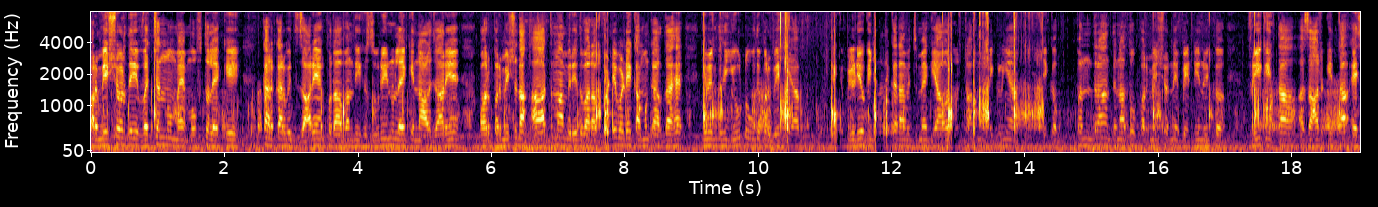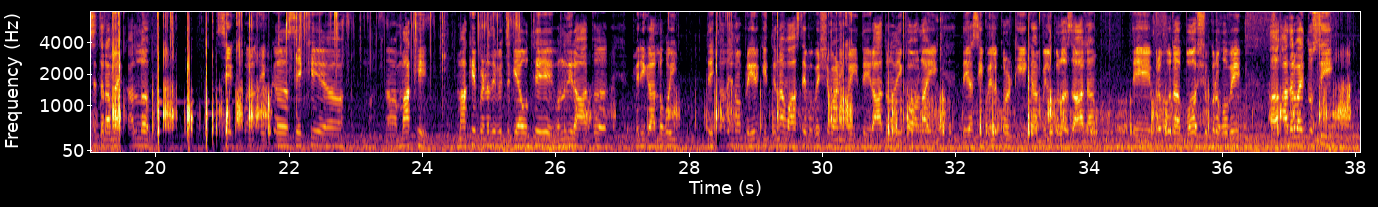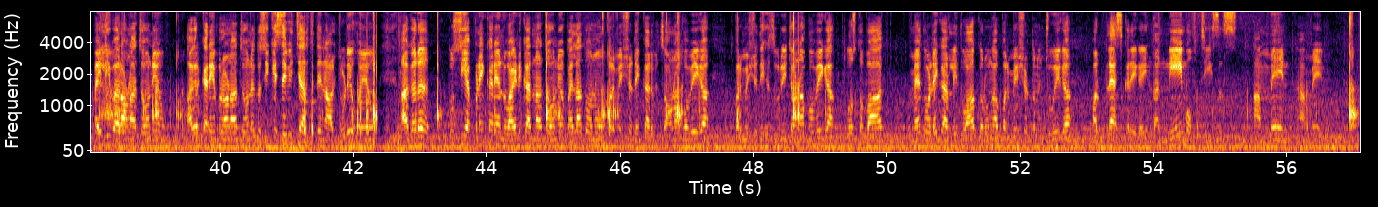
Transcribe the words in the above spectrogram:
ਪਰਮੇਸ਼ਵਰ ਦੇ ਵਚਨ ਨੂੰ ਮੈਂ ਮੁਫਤ ਲੈ ਕੇ ਘਰ ਘਰ ਵਿੱਚ ਜਾ ਰਿਹਾ ਖੁਦਾਵੰਦ ਦੀ ਹਜ਼ੂਰੀ ਨੂੰ ਲੈ ਕੇ ਨਾਲ ਜਾ ਰਹੇ ਹਾਂ ਔਰ ਪਰਮੇਸ਼ਰ ਦਾ ਆਤਮਾ ਮੇਰੇ ਦੁਆਰਾ ਵੱਡੇ ਵੱਡੇ ਕੰਮ ਕਰਦਾ ਹੈ। ਜਿਵੇਂ ਕਿ ਤੁਸੀਂ YouTube ਦੇ ਉੱਪਰ ਵੇਖਿਆ, ਇੱਕ ਵੀਡੀਓ ਕਿ ਘਰਾਂ ਵਿੱਚ ਮੈਂ ਗਿਆ ਔਰ ਦੁਸ਼ਟ ਆਤਮਾ ਨਿਕਲੀਆਂ। ਇੱਕ 15 ਦਿਨਾਂ ਤੋਂ ਪਰਮੇਸ਼ਰ ਨੇ ਬੇਟੀ ਨੂੰ ਇੱਕ ਫ੍ਰੀ ਕੀਤਾ, ਆਜ਼ਾਦ ਕੀਤਾ। ਇਸੇ ਤਰ੍ਹਾਂ ਮੈਂ ਕੱਲ ਸਿੱਖ, ਇੱਕ ਸਿੱਖੇ ਮਾਖੇ ਮਾਖੇ ਪਿੰਡ ਦੇ ਵਿੱਚ ਗਿਆ। ਉੱਥੇ ਉਹਨਾਂ ਦੀ ਰਾਤ ਮੇਰੀ ਗੱਲ ਹੋਈ ਤੇ ਕੱਲ ਜਦੋਂ ਪ੍ਰੇਅਰ ਕੀਤੀ ਉਹਨਾਂ ਵਾਸਤੇ ਭਵਿੱਖਬਾਣੀ ਹੋਈ ਤੇ ਰਾਤ ਉਹਨਾਂ ਦੀ ਕਾਲ ਆਈ ਤੇ ਅਸੀਂ ਬਿਲਕੁਲ ਠੀਕ ਆ ਬਿਲਕੁਲ ਆਜ਼ਾਦ ਆ ਤੇ ਪ੍ਰਭੂ ਦਾ ਬਹੁਤ ਸ਼ੁਕਰ ਹੋਵੇ। ਅਦਰਵਾਈਜ਼ ਤੁਸੀਂ ਪਹਿਲੀ ਵਾਰ ਆਉਣਾ ਚਾਹੁੰਦੇ ਹੋ? ਅਗਰ ਘਰੇ ਬੁਲਾਉਣਾ ਚਾਹੁੰਦੇ ਹੋ, ਤੁਸੀਂ ਕਿਸੇ ਵੀ ਚਰਚ ਦੇ ਨਾਲ ਜੁੜੇ ਹੋਏ ਹੋ, ਅਗਰ ਤੁਸੀਂ ਆਪਣੇ ਘਰੇ ਇਨਵਾਈਟ ਕਰਨਾ ਚਾਹੁੰਦੇ ਹੋ, ਪਹਿਲਾਂ ਤੁਹਾਨੂੰ ਪਰਮੇਸ਼ਰ ਦੇ ਘਰ ਵਿੱਚ ਆਉਣਾ ਪਵੇਗਾ, ਪਰਮੇਸ਼ਰ ਦੀ ਹਜ਼ੂਰੀ ਚ ਆਉਣਾ ਪਵੇਗਾ, ਉਸ ਤੋਂ ਬਾਅਦ ਮੈਂ ਤੁਹਾਡੇ ਘਰ ਲਈ ਦੁਆ ਕਰੂੰਗਾ, ਪਰਮੇਸ਼ਰ ਤੁਹਾਨੂੰ ਚੁਏਗਾ ਔਰ ਬਲੈਸ ਕਰੇਗਾ। In the name of Jesus amen amen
